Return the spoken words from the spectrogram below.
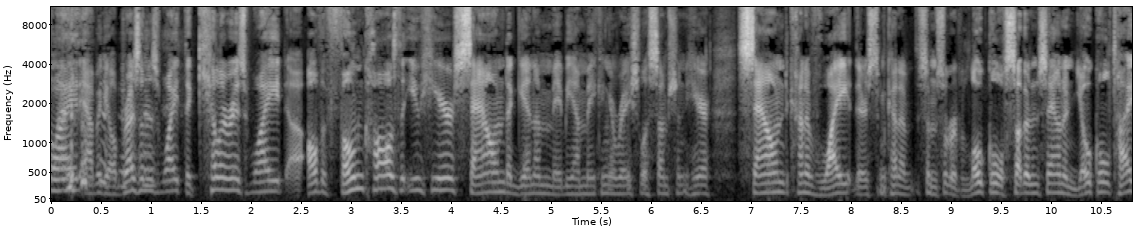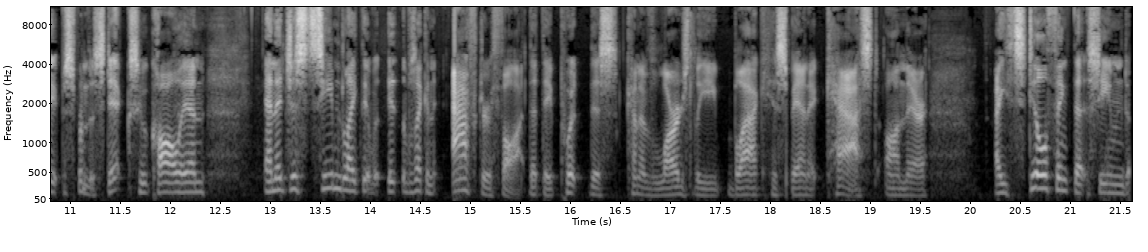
Breslin. white. Abigail Breslin is white. The killer is white. Uh, all the phone calls that you hear sound again. I'm, maybe I'm making a racial assumption here. Sound kind of white. There's some kind of some sort of local Southern sound and yokel types from the sticks who call in. And it just seemed like it, wa- it was like an afterthought that they put this kind of largely black Hispanic cast on there. I still think that seemed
